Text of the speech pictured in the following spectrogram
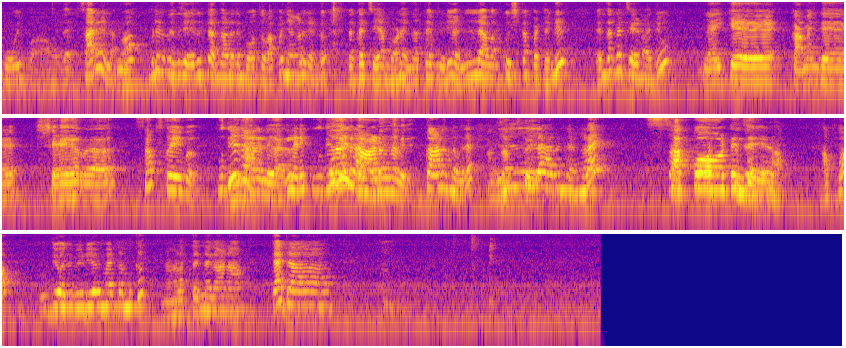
പോയി. പാവല്ലേ സാരമില്ല. ഇവിടെ ഇരുന്ന് ഇത് ചെയ്തിട്ട് എന്താണെങ്കിലും പോകത്തുള്ളൂ. അപ്പൊ ഞങ്ങൾ കണ്ടു ഇതൊക്കെ ചെയ്യാൻ പോണം. ഇന്നത്തെ വീഡിയോ എല്ലാവർക്കും ഇഷ്ടപ്പെട്ടെങ്കിൽ എന്തൊക്കെ ചെയ്യണം Aju? Like comment share subscribe. പുതിയ ചാനലുകാരല്ലേ? പുതിയതായിട്ട് കാണുന്നവര്. കാണുന്നവര് എല്ലാവരും ഞങ്ങളെ സപ്പോർട്ട് ചെയ്യണം. അപ്പൊ പുതിയൊരു വീഡിയോയുമായിട്ട് നമുക്ക് നാളെ തന്നെ കാണാം. ടാറ്റാ!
